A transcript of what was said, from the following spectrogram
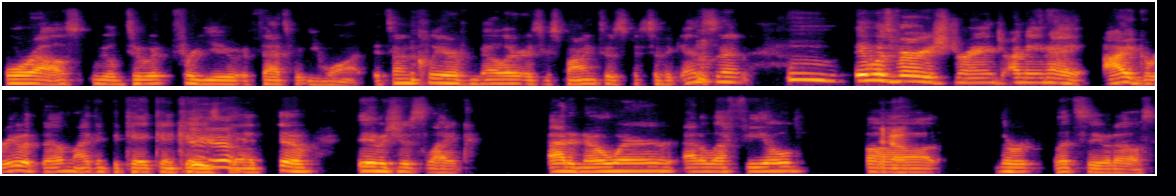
or else we'll do it for you if that's what you want. It's unclear if Miller is responding to a specific incident. It was very strange. I mean, hey, I agree with them. I think the KKK is Yeah. bad too. It was just like out of nowhere, out of left field. Uh, Yeah. there. Let's see what else.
